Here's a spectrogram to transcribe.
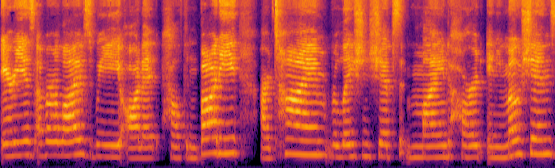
areas of our lives. We audit health and body, our time, relationships, mind, heart, and emotions.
